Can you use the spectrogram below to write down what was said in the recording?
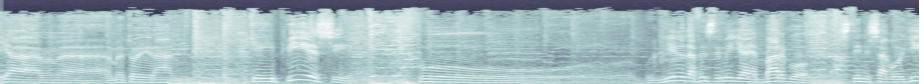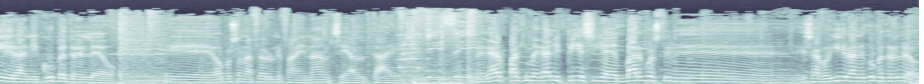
Για με, το Ιράν Και η πίεση Που Γίνεται αυτή τη στιγμή για εμπάργο Στην εισαγωγή Ιρανικού πετρελαίου ε, όπως αναφέρουν οι Financial Times. Μεγά, υπάρχει μεγάλη πίεση για εμπάργο στην ε, εισαγωγή Ιρανικού πετρελαίου.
